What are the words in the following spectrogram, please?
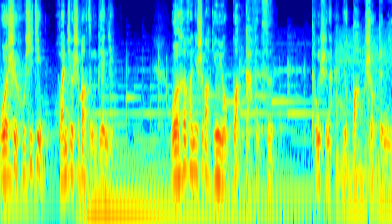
我是胡锡进，环球时报总编辑。我和环球时报拥有广大粉丝，同时呢又饱受争议。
